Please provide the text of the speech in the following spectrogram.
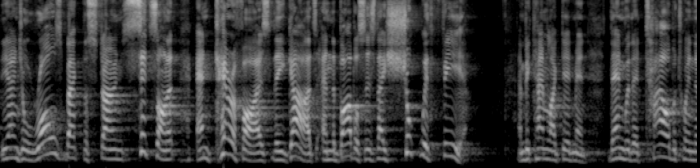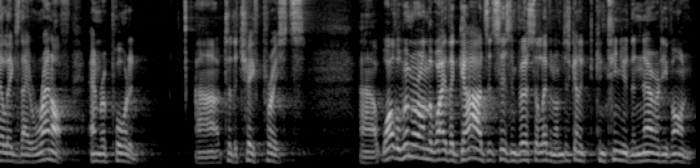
the angel rolls back the stone, sits on it, and terrifies the guards. And the Bible says they shook with fear and became like dead men. Then, with their tail between their legs, they ran off and reported uh, to the chief priests. Uh, while the women were on the way, the guards, it says in verse 11, I'm just going to continue the narrative on.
